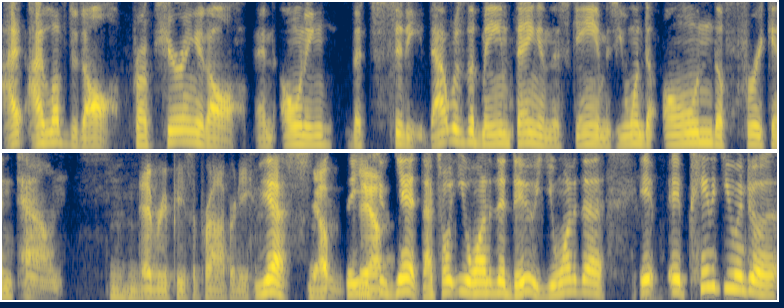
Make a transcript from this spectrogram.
I I loved it all, procuring it all and owning the city. That was the main thing in this game is you wanted to own the freaking town. Mm-hmm. Every piece of property. Yes, Yep. that you Yeah. could get. That's what you wanted to do. You wanted to. It it painted you into a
